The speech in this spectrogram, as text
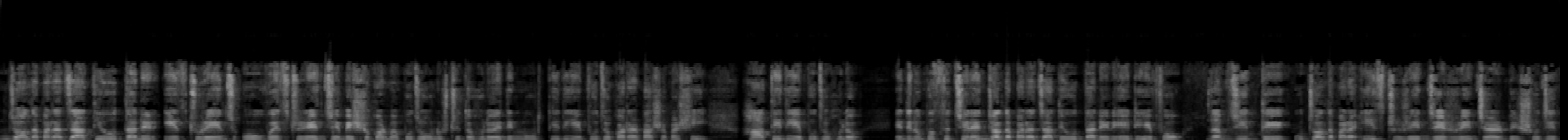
জলদাপাড়া জাতীয় উদ্যানের ইস্ট রেঞ্জ ও ওয়েস্ট রেঞ্জে বিশ্বকর্মা পুজো অনুষ্ঠিত হলো। এদিন মূর্তি দিয়ে পুজো করার পাশাপাশি হাতি দিয়ে পুজো হলো। এদিন উপস্থিত ছিলেন জলদাপাড়া জাতীয় উদ্যানের এডিএফও নবজিৎ দে ও জলদাপাড়া ইস্ট রেঞ্জের রেঞ্জার বিশ্বজিৎ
